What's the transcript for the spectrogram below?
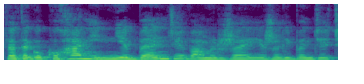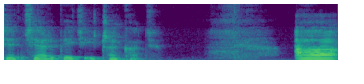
Dlatego, kochani, nie będzie Wam lżej, jeżeli będziecie cierpieć i czekać. A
